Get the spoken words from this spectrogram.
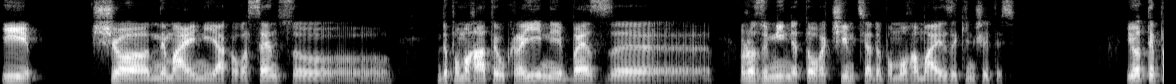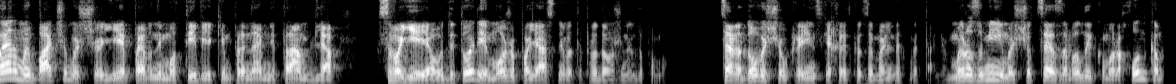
і що немає ніякого сенсу допомагати Україні без е, розуміння того, чим ця допомога має закінчитися. І от тепер ми бачимо, що є певний мотив, яким принаймні Трамп для своєї аудиторії може пояснювати продовження допомоги. Це родовище українських рідкоземельних металів. Ми розуміємо, що це за великим рахунком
